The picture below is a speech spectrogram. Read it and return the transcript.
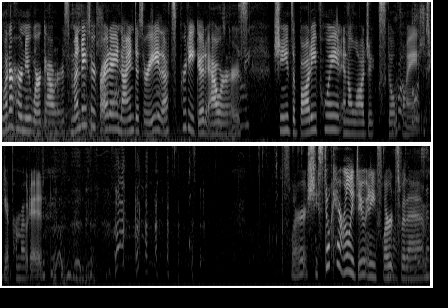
What are her new work hours? Monday through Friday, 9 to 3? That's pretty good hours. She needs a body point and a logic skill point to get promoted. Flirt? She still can't really do any flirts with him.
